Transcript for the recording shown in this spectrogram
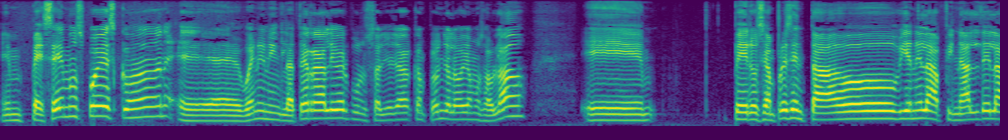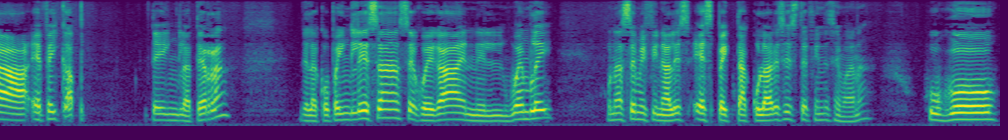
Empecemos pues con, eh, bueno, en Inglaterra Liverpool salió ya campeón, ya lo habíamos hablado, eh, pero se han presentado, viene la final de la FA Cup de Inglaterra, de la Copa Inglesa, se juega en el Wembley, unas semifinales espectaculares este fin de semana jugó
